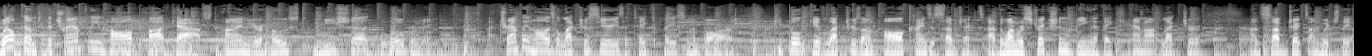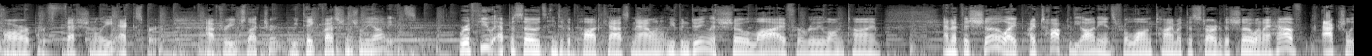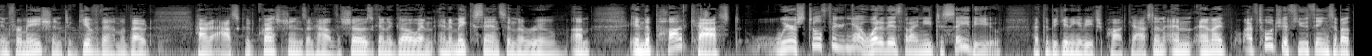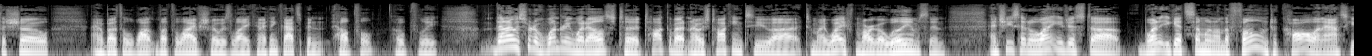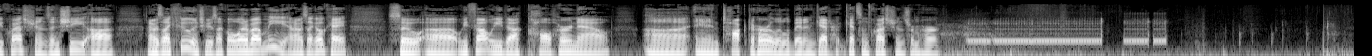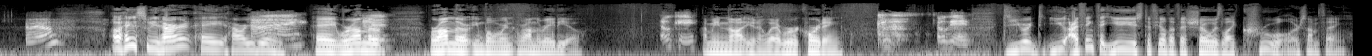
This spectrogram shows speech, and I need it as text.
Welcome to the Trampoline Hall podcast. I'm your host, Misha Glouberman. Trampoline Hall is a lecture series that takes place in a bar. People give lectures on all kinds of subjects. Uh, the one restriction being that they cannot lecture on subjects on which they are professionally expert. After each lecture, we take questions from the audience. We're a few episodes into the podcast now, and we've been doing the show live for a really long time. And at the show, I, I talk to the audience for a long time at the start of the show, and I have actual information to give them about how to ask good questions and how the show's going to go, and, and it makes sense in the room. Um, in the podcast, we're still figuring out what it is that I need to say to you at the beginning of each podcast. And and and I've I've told you a few things about the show and about the what the live show is like, and I think that's been helpful. Hopefully, then I was sort of wondering what else to talk about, and I was talking to uh, to my wife Margaux Williamson, and she said, "Well, why don't you just uh, why don't you get someone on the phone to call and ask you questions?" And she uh, and I was like, "Who?" And she was like, "Well, what about me?" And I was like, "Okay." So uh, we thought we'd uh, call her now uh, and talk to her a little bit and get get some questions from her. Hello? Oh, hey, sweetheart. Hey, how are you doing? Hey, we're on the we're on the well, we're, we're on the radio. Okay. I mean, not you know whatever we're recording. Okay. Do you you? I think that you used to feel that the show was like cruel or something.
